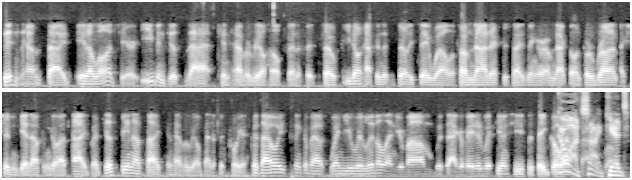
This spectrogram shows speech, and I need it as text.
sitting outside in a lawn chair, even just that can have a real health benefit. So you don't have to necessarily say, well, if I'm not exercising or I'm not going for a run, I shouldn't get up and go outside. But just being outside can have a real benefit for you. Because I always think about when you were little and your mom was aggravated with you and she used to say, go, go outside, outside well, kids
